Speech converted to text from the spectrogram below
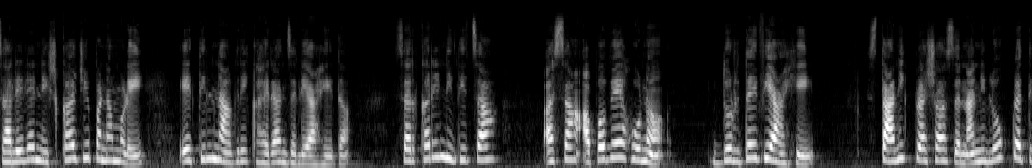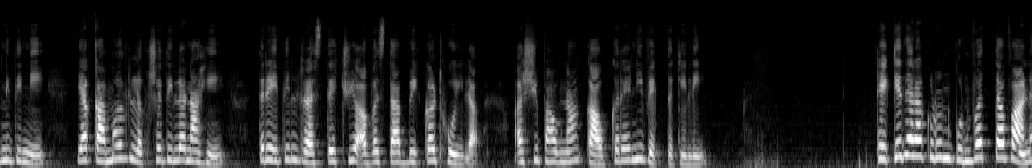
झालेल्या निष्काळजीपणामुळे येथील नागरिक हैराण झाले आहेत. सरकारी निधीचा असा अपव्यय होणं दुर्दैवी आहे. स्थानिक प्रशासन आणि लोकप्रतिनिधींनी या कामावर लक्ष दिलं नाही. तर येथील रस्त्याची अवस्था बिकट होईल अशी भावना गावकऱ्यांनी व्यक्त केली. ठेकेदाराकडून गुणवत्तावान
